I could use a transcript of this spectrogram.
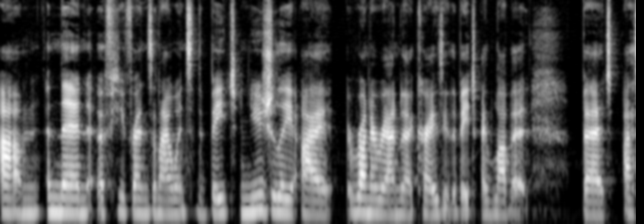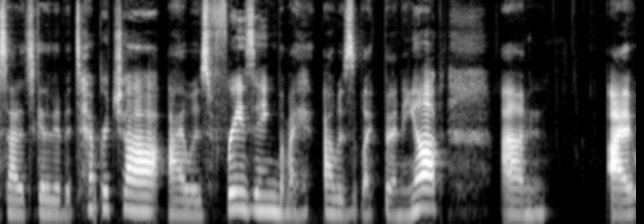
Um, and then a few friends and I went to the beach. And usually I run around like crazy at the beach. I love it but I started to get a bit of a temperature. I was freezing, but my I was like burning up. Um, I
